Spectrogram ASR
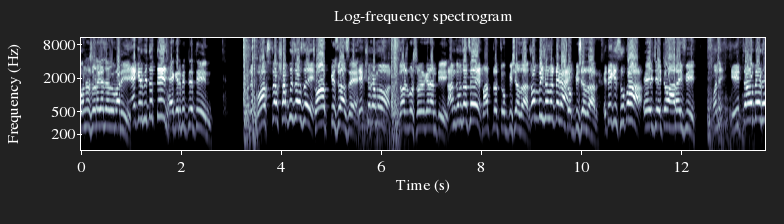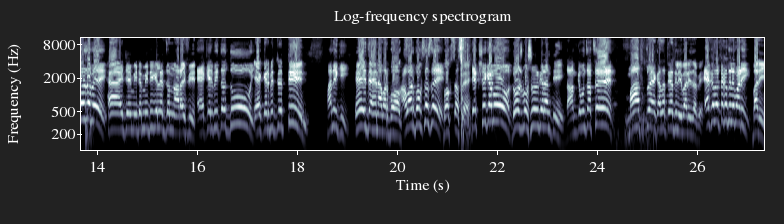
পনেরোশো টাকা যাবে বাড়ি। একের ভিতর তিন? একের ভিতরে তিন। মানে বক্স টক সবকিছু আছে? সবকিছু আছে। একশো কেমন? দশ বছরের গ্যারান্টি দাম কেমন মাত্র চব্বিশ হাজার। চব্বিশ হাজার টাকা চব্বিশ হাজার। এটা কি সুপা এই যে এটা আড়াই ফিট মানে এটাও বের হয়ে যাবে? হ্যাঁ এই যে এটা মেডিকেলের জন্য আড়াই ফিট একের ভিতর দুই। একের ভিতরে তিন। মানে কি? এই দেখেন আবার বক্স আবার বক্স আছে? বক্স আছে। টেকসই কেমন? দশ বছরের গ্যারান্টি দাম কেমন যাচ্ছেন মাত্র এক হাজার টাকা দিলে বাড়ি যাবে। এক হাজার টাকা দিলে বাড়ি? বাড়ি।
